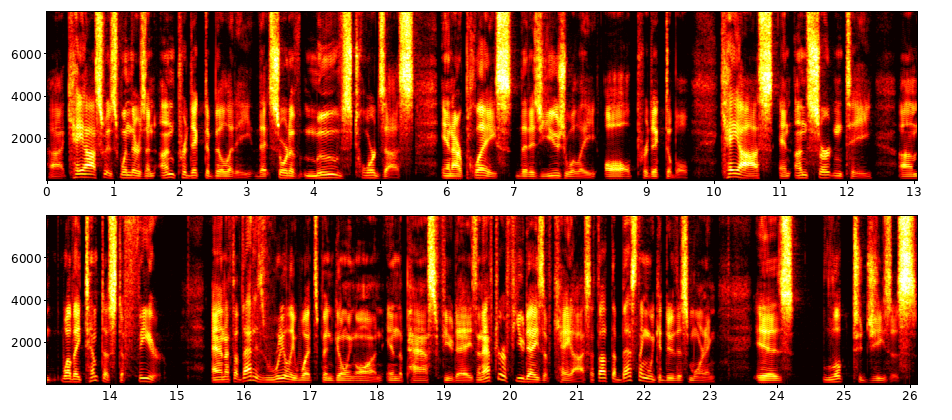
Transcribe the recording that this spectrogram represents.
Uh, chaos is when there's an unpredictability that sort of moves towards us in our place that is usually all predictable. Chaos and uncertainty, um, well, they tempt us to fear. And I thought that is really what's been going on in the past few days. And after a few days of chaos, I thought the best thing we could do this morning is look to Jesus,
